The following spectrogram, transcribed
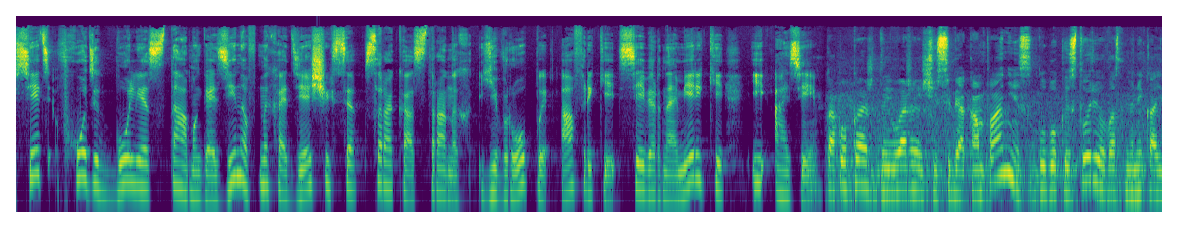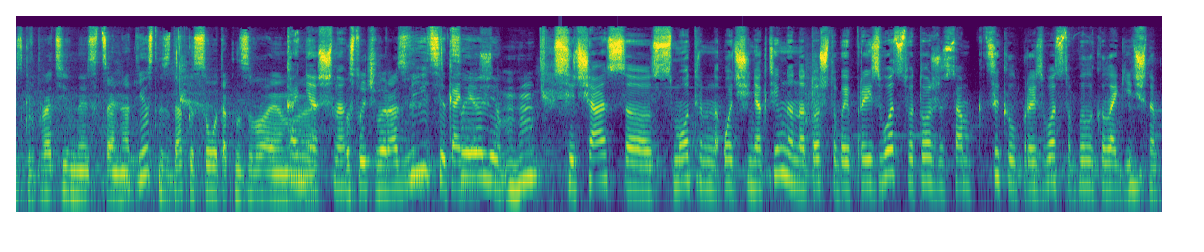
мировую сеть входит более 100 магазинов, находящихся в 40 странах Европы, Африки, Северной Америки и Азии. Как у каждой уважающей себя компании с глубокой историей, у вас наверняка есть корпоративная социальная ответственность, да, КСО так называемое. Конечно. Устойчивое развитие, Конечно. цели. Мгм. Сейчас э, смотрим очень активно на то, чтобы и производство тоже, сам цикл производства был экологичным.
